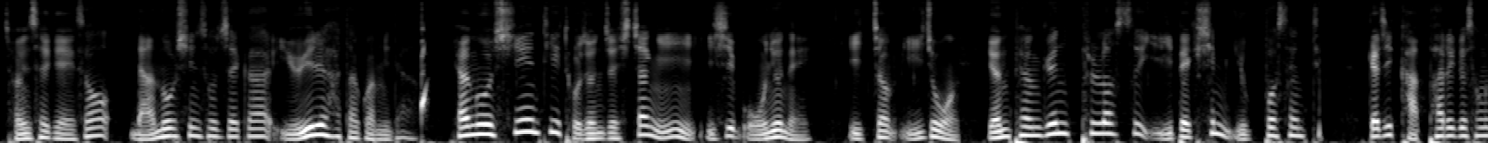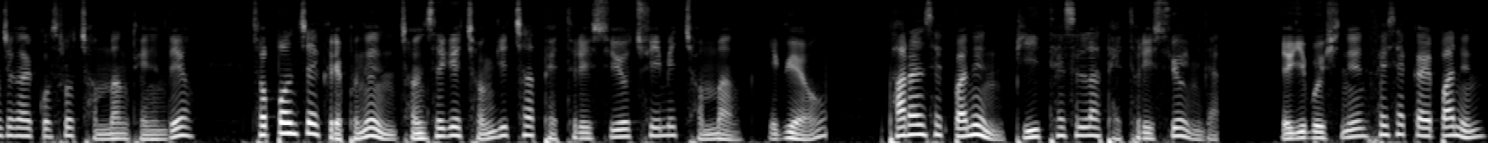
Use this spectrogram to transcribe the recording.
전 세계에서 나노신 소재가 유일하다고 합니다. 향후 CNT 도전제 시장이 25년에 2.2조 원, 연평균 플러스 216%까지 가파르게 성장할 것으로 전망되는데요. 첫 번째 그래프는 전 세계 전기차 배터리 수요 추이 및 전망이고요. 파란색 바는 비테슬라 배터리 수요입니다. 여기 보시는 회색깔 바는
